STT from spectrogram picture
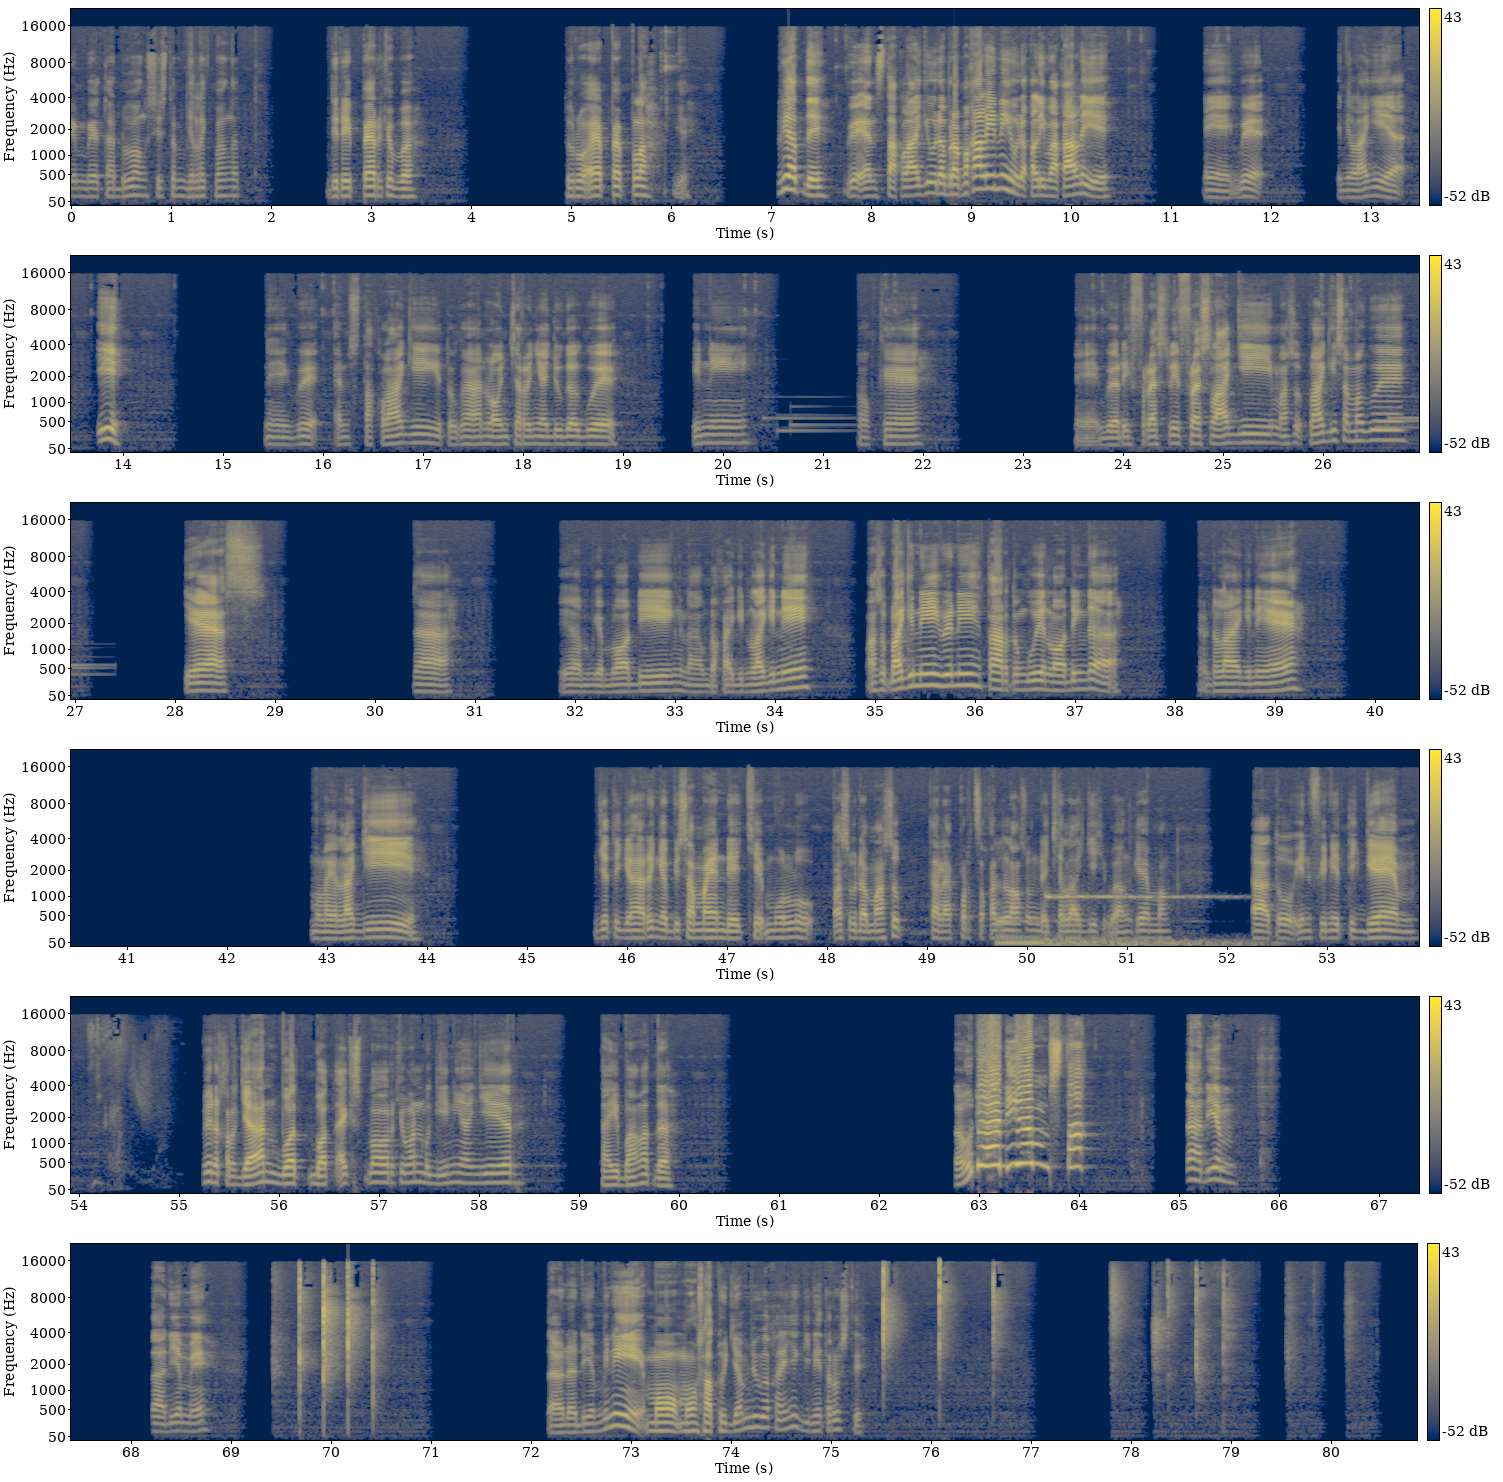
Game beta doang sistem jelek banget. Di repair coba. Suruh epep lah ya lihat deh gue stuck lagi. Udah berapa kali nih? Udah kelima kali ya nih gue ini lagi ya. Ih nih gue unstuck lagi gitu kan. Launchernya juga gue ini. Oke. Nih gue refresh refresh lagi masuk lagi sama gue. Yes. Nah ya game loading. Nah udah kayak gini lagi nih. Masuk lagi nih gue nih. Tar tungguin loading dah. Ya udah lagi nih ya. Mulai lagi dia tiga hari nggak bisa main DC mulu. Pas udah masuk teleport sekali langsung DC lagi. Bangke emang ah tuh Infinity Game. Gue ada kerjaan buat buat explore cuman begini anjir. Tai banget dah. Nah, udah diam stuck. Dah diam dah diam ya Nah udah diam ini mau mau satu jam juga kayaknya gini terus deh.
